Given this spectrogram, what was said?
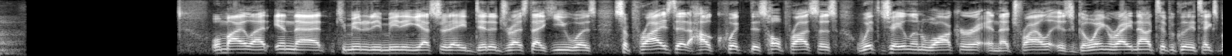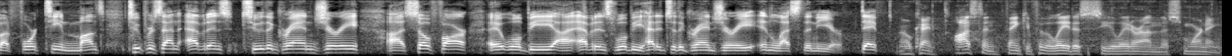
Well, Mylett, in that community meeting yesterday, did address that he was surprised at how quick this whole process with Jayland Walker and that trial is going right now. Typically, it takes about 14 months to present evidence to the grand jury. Uh, so far, it will be uh, evidence will be headed to the grand jury in less than a year. Dave. Okay, Austin, thank you for the latest. See you later on this morning.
